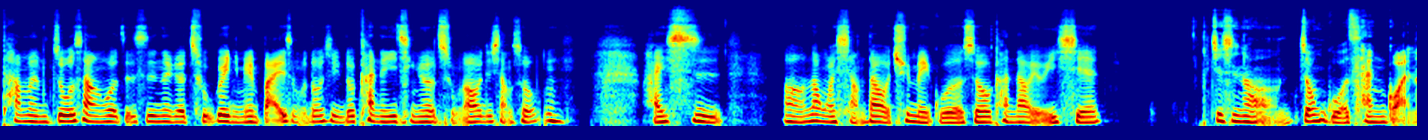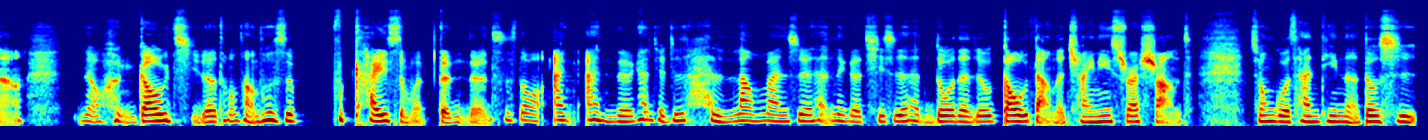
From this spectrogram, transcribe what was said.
他们桌上或者是那个橱柜里面摆什么东西，你都看得一清二楚，然后就想说，嗯，还是嗯，让我想到我去美国的时候看到有一些。就是那种中国餐馆啊，那种很高级的，通常都是不开什么灯的，是那种暗暗的，看起来就是很浪漫。所以它那个其实很多的就高档的 Chinese restaurant 中国餐厅呢，都是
